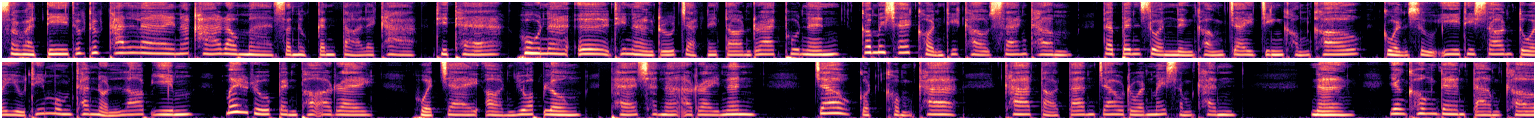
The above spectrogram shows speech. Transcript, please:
สวัสดีทุกๆทท่านเลยนะคะ เรามาสนุกกันต่อเลยค่ะ ที่แท้ฮูนาเออร์ที่นางรู้จักในตอนแรกผู้นั้น ก็ไม่ใช่คนที่เขาสร้างทำแต่เป็นส่วนหนึ่งของใจจริงของเขา กวนสู่อี้ที่ซ่อนตัวอยู่ที่มุมถนนรอบยิ้ม ไม่รู้เป็นเพราะอะไร หัวใจอ่อนยวบลง แพ้ชนะอะไรนั่น เจ้ากดข่มข้าข้าต่อต้านเจ้าร้วนไม่สำคัญ นาง ยังคงเดินตามเขา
